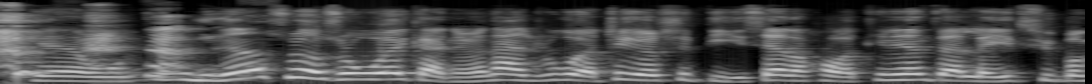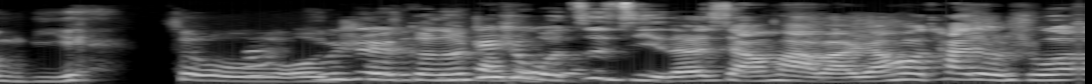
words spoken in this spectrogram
天，我你跟他说的时候，我也感觉，那如果这个是底线的话，我天天在雷区蹦迪。就我不是，可能这是我自己的想法吧。然后他就说，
